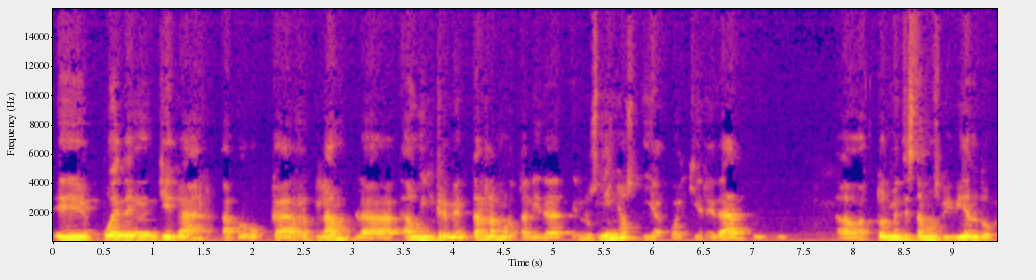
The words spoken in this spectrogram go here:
eh, pueden llegar a provocar la, o incrementar la mortalidad en los niños y a cualquier edad. Actualmente estamos viviendo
